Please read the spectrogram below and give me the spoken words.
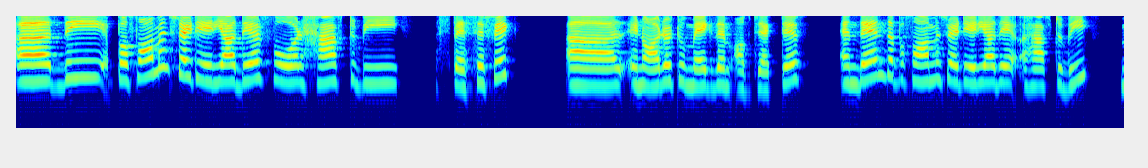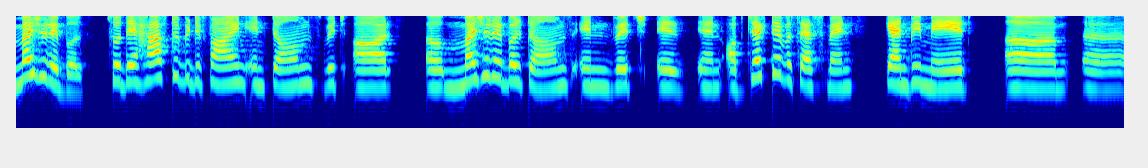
Uh, the performance criteria, therefore, have to be specific uh, in order to make them objective. And then the performance criteria, they have to be measurable. So they have to be defined in terms which are uh, measurable terms in which a, an objective assessment can be made um, uh,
